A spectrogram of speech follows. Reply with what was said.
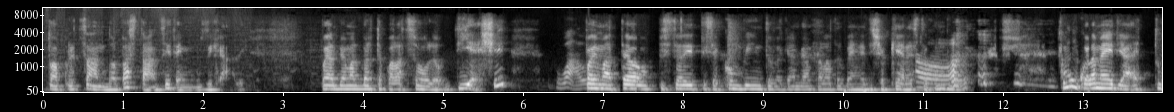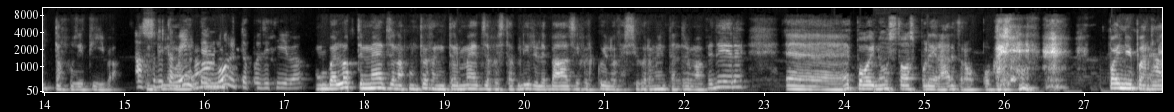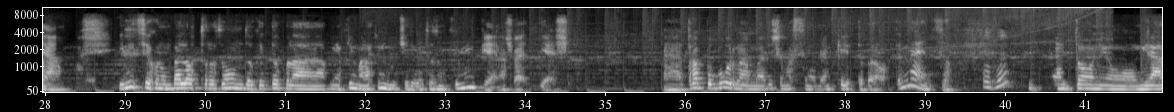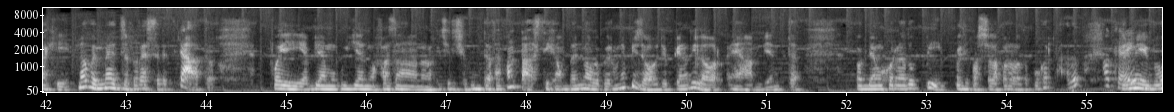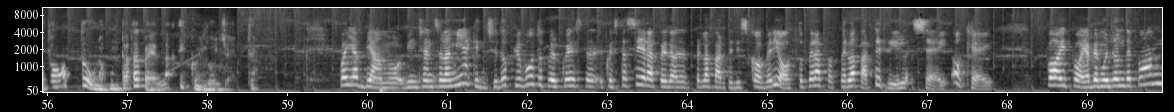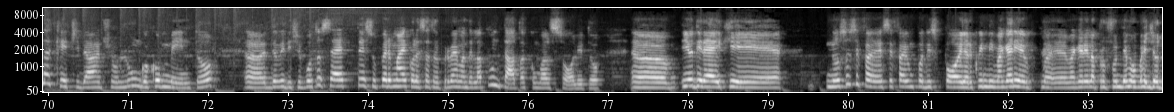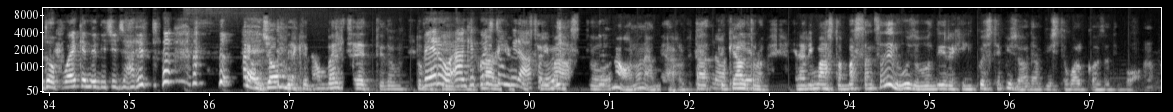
sto apprezzando abbastanza i temi musicali. Poi abbiamo Alberto Palazzolo 10, wow. poi Matteo Pistoletti si è convinto perché ne abbiamo parlato bene, dice ok resto oh. con voi. Comunque la media è tutta positiva. Assolutamente, molto positiva. Un bell'otto e mezzo, una puntata intermezza per stabilire le basi per quello che sicuramente andremo a vedere. Eh, e poi non sto a spoilerare troppo perché poi ne parliamo. Inizio con un bell'otto rotondo che dopo la mia prima lacrimuccia è diventato un film in piena, cioè 10. Eh, troppo Burnham, dice Massimo Bianchetto per 8 e mezzo. Uh-huh. Antonio Mirachi 9 e mezzo per essere tirato. Poi abbiamo Guglielmo Fasano che ci dice puntata fantastica, un bel 9 per un episodio, pieno di lore e ambient. Poi abbiamo Corrado P, poi ti passo la parola dopo Corrado. Okay. Per me voto 8, una puntata bella e coinvolgente. Poi abbiamo Vincenzo Lamia che dice doppio voto per questa, questa sera per la, per la, parte Discovery 8, per la, per la parte Thrill 6. Ok. Poi, poi abbiamo John De Pond che ci dà un lungo commento uh, dove dice voto 7, Super Michael è stato il problema della puntata come al solito. Uh, io direi che non so se fai, se fai, un po' di spoiler, quindi magari, eh, magari l'approfondiamo meglio dopo, eh, che ne dici Jared? Però John che da un bel 7 dopo, vero? anche questo è un miracolo. rimasto, no non è un miracolo. No, più che altro era rimasto abbastanza deluso vuol dire che in questo episodio ha visto qualcosa di buono.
